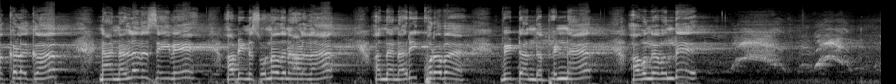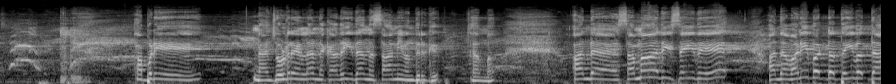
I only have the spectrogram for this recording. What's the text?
மக்களுக்கும் நான் நல்லது செய்வேன் அப்படின்னு சொன்னதுனால தான் அந்த நரிக்குறவை வீட்டு அந்த பெண்ணை அவங்க வந்து அப்படி நான் சொல்கிறேன்ல அந்த கதை தான் அந்த சாமி வந்திருக்கு. ஆமாம் அந்த சமாதி செய்து அந்த வழிபட்ட தெய்வத்தை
